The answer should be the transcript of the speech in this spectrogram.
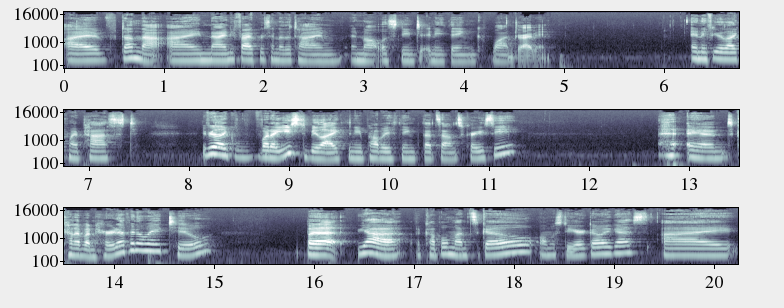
I've done that. I 95% of the time am not listening to anything while I'm driving. And if you're like my past, if you're like what I used to be like, then you probably think that sounds crazy and kind of unheard of in a way too. But yeah, a couple months ago, almost a year ago, I guess, I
